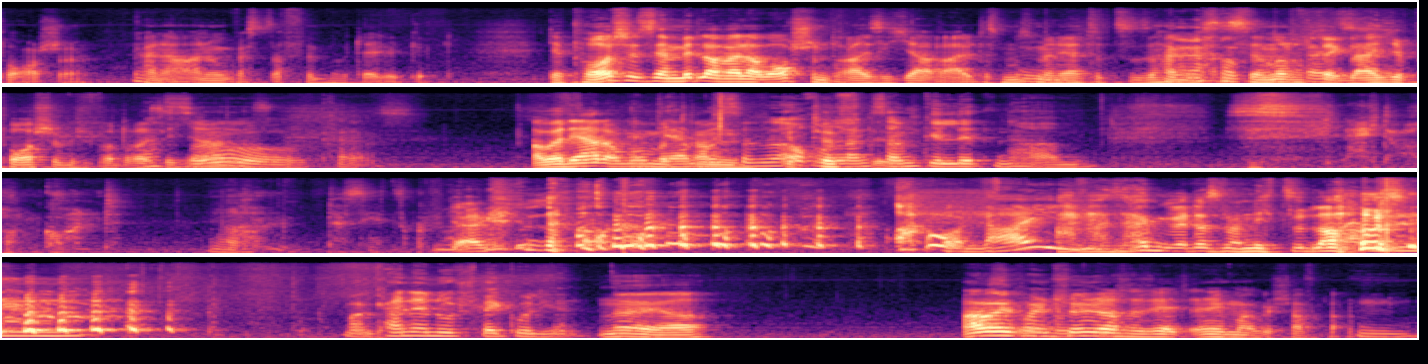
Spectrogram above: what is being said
Porsche. Keine Ahnung, was da für Modelle gibt. Der Porsche ist ja mittlerweile aber auch schon 30 Jahre alt. Das muss man Hm. ja dazu sagen. Ja, Das ist ja immer noch der 30. gleiche Porsche wie vor 30 Ach Jahren. so, krass. Aber der hat auch Ja, immer der dran muss dann auch getüftelt. langsam gelitten haben. Das ist vielleicht auch ein Grund, warum das jetzt gewonnen ja genau. oh nein! Aber sagen wir das mal nicht zu laut. Man kann ja nur spekulieren. naja. Aber ich fand schön, dass er es jetzt endlich mal geschafft hat. Hm.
